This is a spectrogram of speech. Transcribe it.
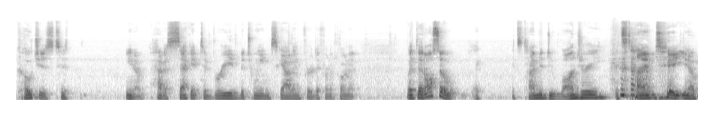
coaches to, you know, have a second to breathe between scouting for a different opponent. But then also like it's time to do laundry. It's time to you know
